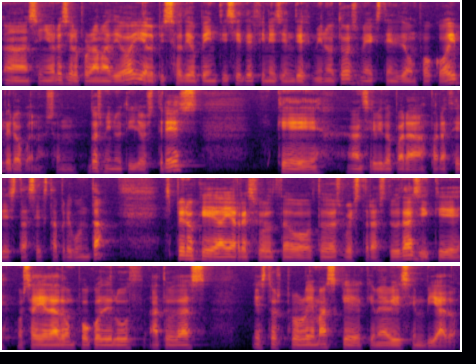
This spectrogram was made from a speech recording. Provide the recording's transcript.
ah, señores, el programa de hoy, el episodio 27 fines en 10 minutos. Me he extendido un poco hoy, pero bueno, son dos minutillos, tres, que han servido para, hacer esta sexta pregunta. Espero que haya resuelto todas vuestras dudas y que os haya dado un poco de luz a todos estos problemas que, me habéis enviado.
